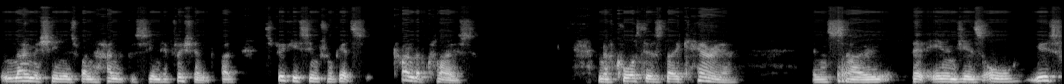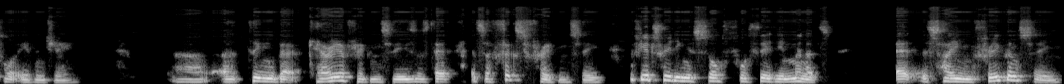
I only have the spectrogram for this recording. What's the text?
no machine is 100% efficient, but Spooky Central gets kind of close. And of course, there's no carrier, and so that energy is all useful energy. Uh, a thing about carrier frequencies is that it's a fixed frequency. If you're treating yourself for 30 minutes, at the same frequency,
